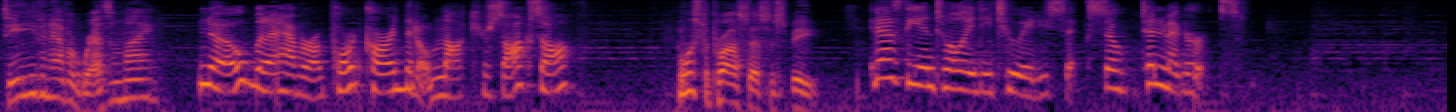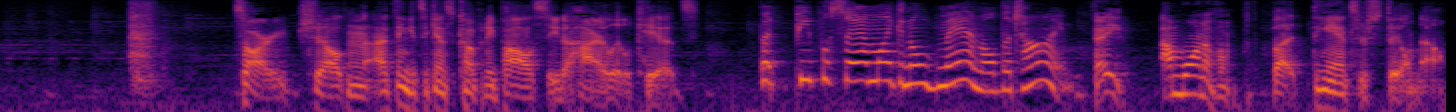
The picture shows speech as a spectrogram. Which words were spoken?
Do you even have a resume? no, but I have a report card that'll knock your socks off. What's the processing speed? It has the Intel 8286, so 10 megahertz. Sorry, Sheldon. I think it's against company policy to hire little kids. But people say I'm like an old man all the time. Hey, I'm one of them, but the answer's still no.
